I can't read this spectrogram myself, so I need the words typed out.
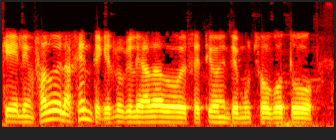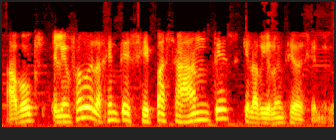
que el enfado de la gente, que es lo que le ha dado efectivamente mucho voto a Vox, el enfado de la gente se pasa antes que la violencia de género.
